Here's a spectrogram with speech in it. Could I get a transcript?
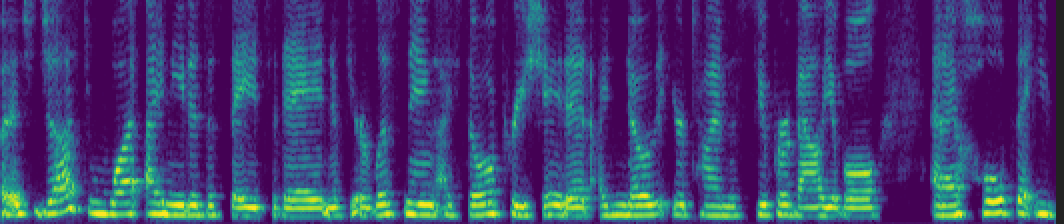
but it's just what I needed to say today. And if you're listening, I so appreciate it. I know that your time is super valuable. And I hope that you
